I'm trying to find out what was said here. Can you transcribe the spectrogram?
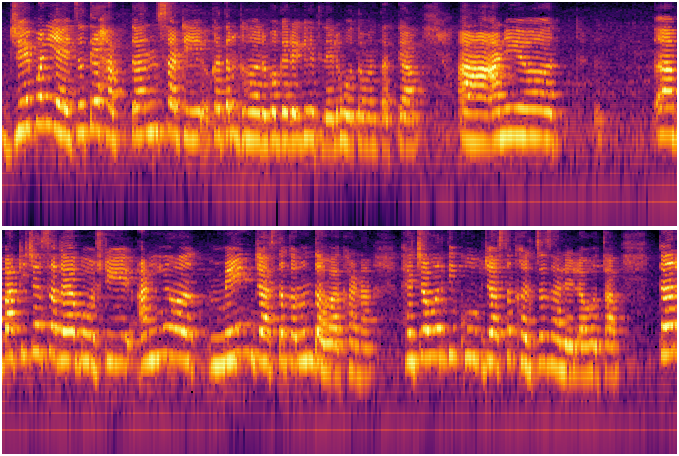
जे पण यायचं ते हप्त्यांसाठी का तर घर वगैरे घेतलेलं होतं म्हणतात त्या आणि बाकीच्या सगळ्या गोष्टी आणि मेन जास्त करून दवाखाना ह्याच्यावरती खूप जास्त खर्च झालेला होता. तर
